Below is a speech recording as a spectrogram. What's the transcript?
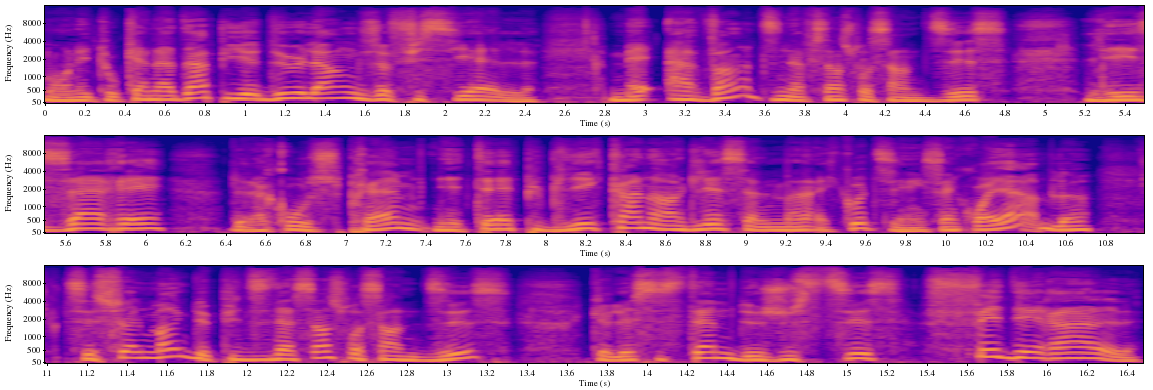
on est au Canada, puis il y a deux langues officielles. Mais avant 1970, les arrêts de la Cour suprême n'étaient publiés qu'en anglais seulement. Écoute, c'est incroyable. là. C'est seulement que depuis 1970 que le système de justice fédéral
